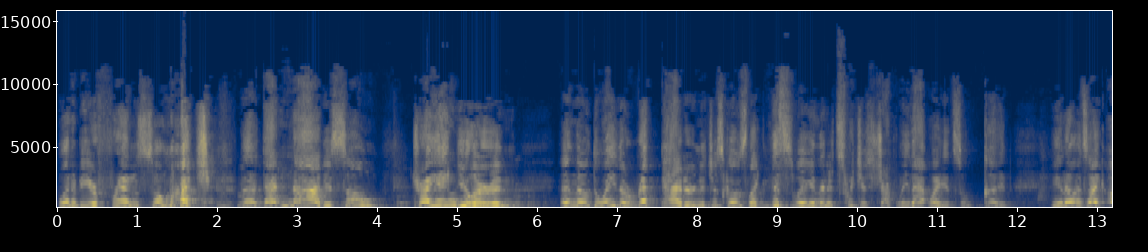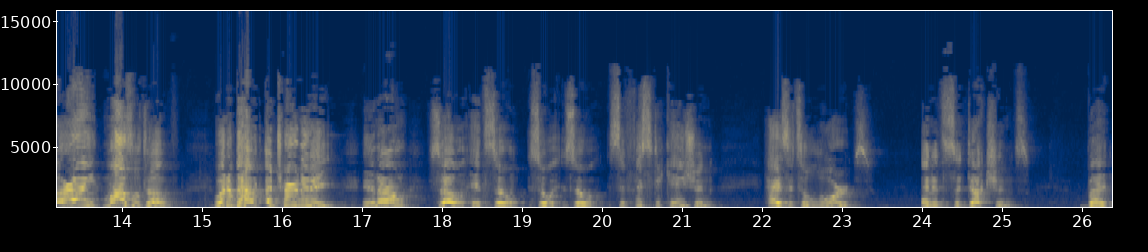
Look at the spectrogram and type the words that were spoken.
want to be your friend so much. that, that knot is so triangular and and the, the way the rep pattern, it just goes like this way and then it switches sharply that way. It's so good. You know, it's like, all right, mazel tov. What about eternity? You know? So it's so so so sophistication has its allures. and its seductions. But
